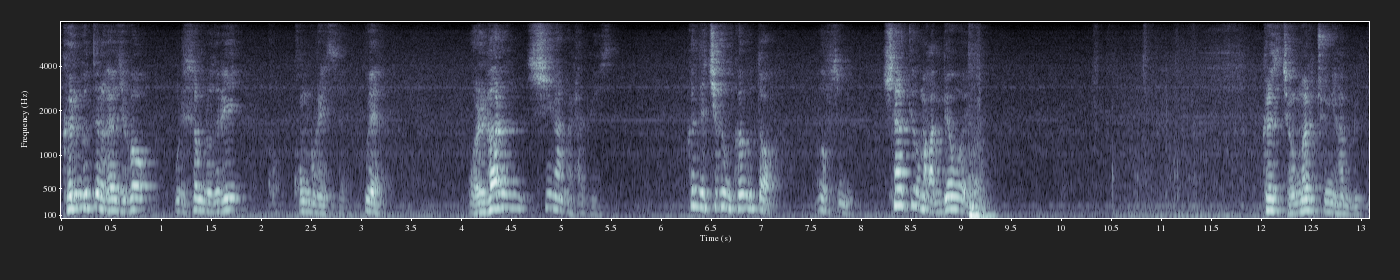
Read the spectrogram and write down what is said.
그런 것들을 가지고 우리 성도들이 고- 공부를 했어요. 왜? 올바른 신앙을 하기 위해서. 근데 지금 그런 것도 없습니다. 신학교가 안 배워요. 그래서 정말 중요합니다.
